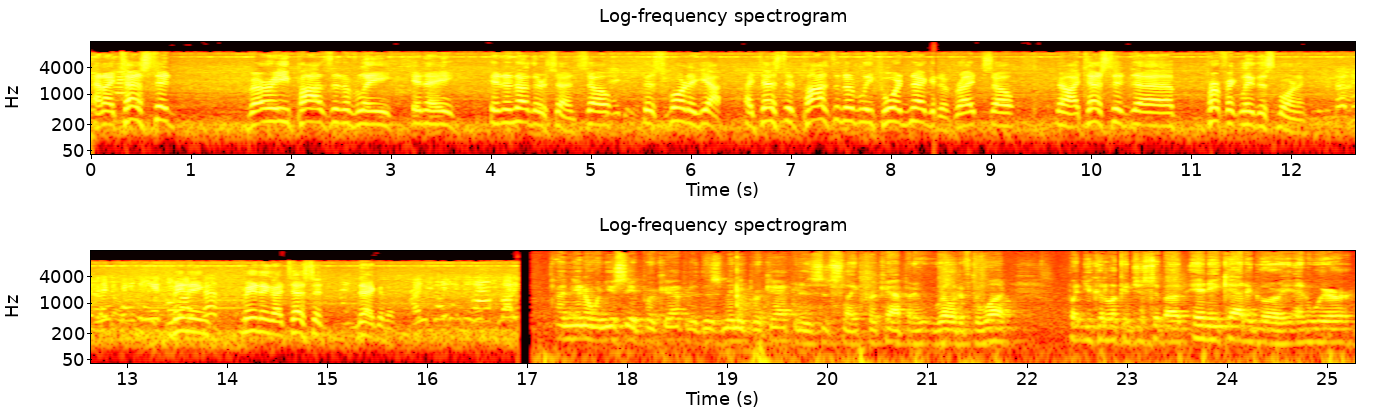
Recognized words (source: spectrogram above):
and I tested very positively in a in another sense. So this morning, yeah, I tested positively toward negative, right? So no, I tested uh, perfectly this morning. Meaning, meaning I tested negative. And you know, when you say per capita, there's many per capitas. It's like per capita relative to what? But you can look at just about any category, and we're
